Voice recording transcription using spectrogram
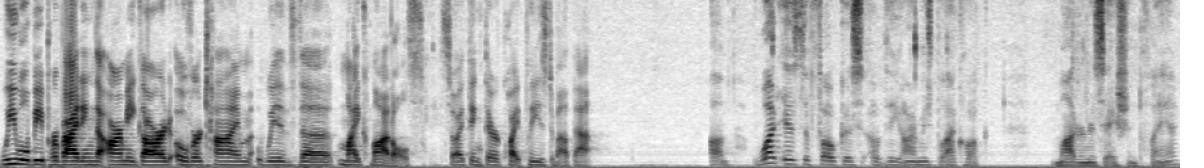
we will be providing the Army Guard over time with the Mike models. So I think they're quite pleased about that. Um, What is the focus of the Army's Black Hawk modernization plan?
